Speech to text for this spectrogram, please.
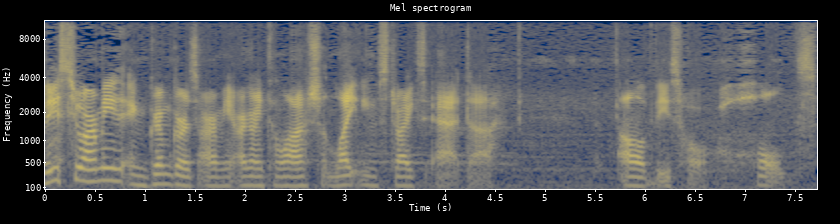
These two armies and Grimgor's army are going to launch lightning strikes at uh, all of these holds.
